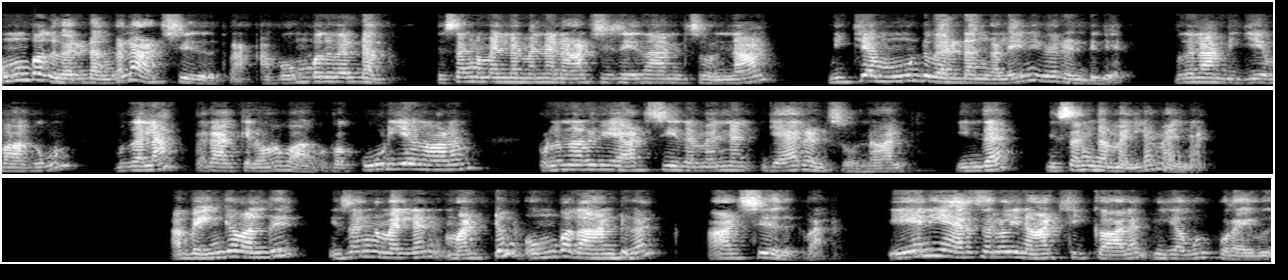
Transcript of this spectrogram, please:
ஒன்பது வருடங்கள் ஆட்சி செய்திருக்கிறான். அப்ப ஒன்பது வருடம் நிசங்கமெல்ல மன்னன் ஆட்சி செய்தான்னு சொன்னால் மிச்ச மூன்று வருடங்களையும் இவர் ரெண்டு பேர். முதலாம் விஜயவாகவும் முதலாம் பராக்கிரமவாகவும் இப்ப கூடிய காலம் புலனறுவை ஆட்சி செய்த மன்னன் யாருன்னு சொன்னால் இந்த நிசங்கமெல்ல மன்னன். அப்ப இங்க வந்து நிசங்கமெல்லன் மட்டும் ஒன்பது ஆண்டுகள் ஆட்சி இருக்கிறார் ஏனைய அரசர்களின் ஆட்சி காலம் மிகவும் குறைவு.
